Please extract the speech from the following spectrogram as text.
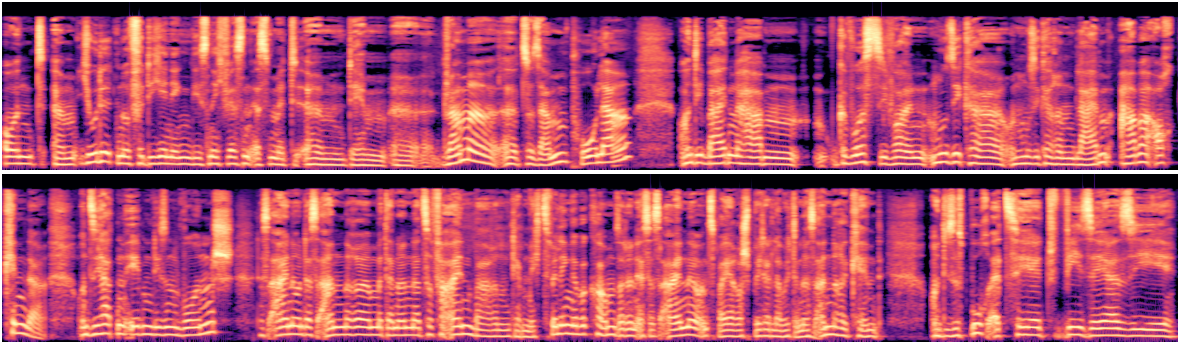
Und ähm, Judith, nur für diejenigen, die es nicht wissen, ist mit ähm, dem äh, Drummer äh, zusammen, Pola. Und die beiden haben gewusst, sie wollen Musiker und Musikerinnen bleiben, aber auch Kinder. Und sie hatten eben diesen Wunsch, das eine und das andere miteinander zu vereinbaren. Die haben nicht Zwillinge bekommen, sondern erst das eine und zwei Jahre später, glaube ich, dann das andere Kind. Und dieses Buch erzählt, wie sehr sie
